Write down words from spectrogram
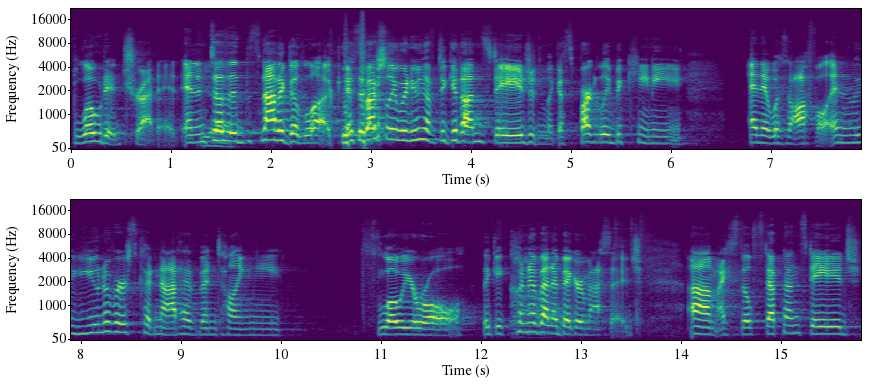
bloated shredded. And it Yeah. does it's not a good look, especially when you have to get on stage in like a sparkly bikini. And it was awful. And the universe could not have been telling me slow your roll. Like it couldn't have been a bigger message. Um, I still stepped on stage,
